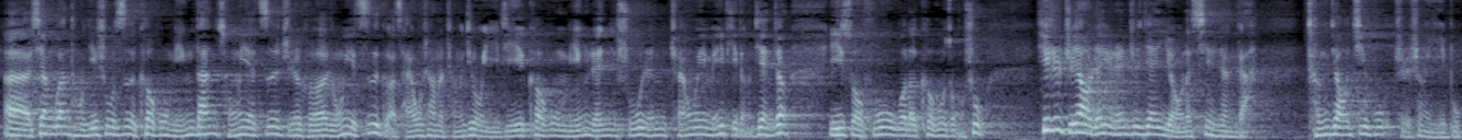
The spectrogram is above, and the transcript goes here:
呃相关统计数字、客户名单、从业资质和荣誉资格、财务上的成就，以及客户名人、熟人、权威媒体等见证，以所服务过的客户总数。其实只要人与人之间有了信任感，成交几乎只剩一步。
